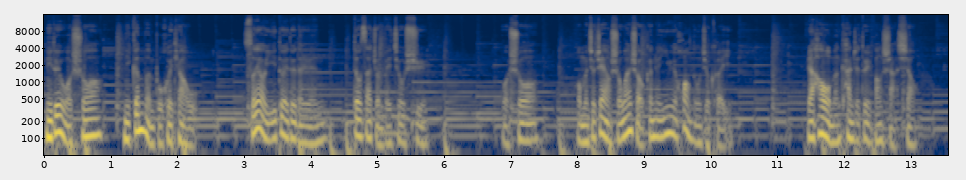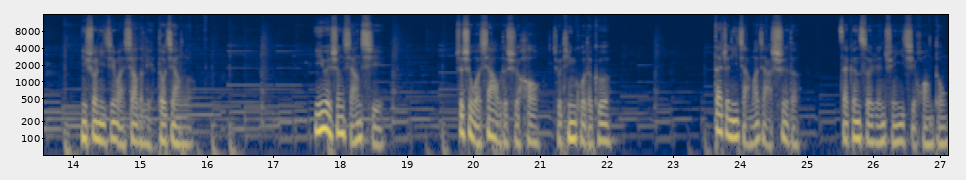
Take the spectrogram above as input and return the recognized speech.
你对我说，你根本不会跳舞，所有一对对的人都在准备就绪。我说，我们就这样手挽手跟着音乐晃动就可以。然后我们看着对方傻笑。你说你今晚笑的脸都僵了。音乐声响起，这是我下午的时候就听过的歌。带着你假模假式的，在跟随人群一起晃动，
